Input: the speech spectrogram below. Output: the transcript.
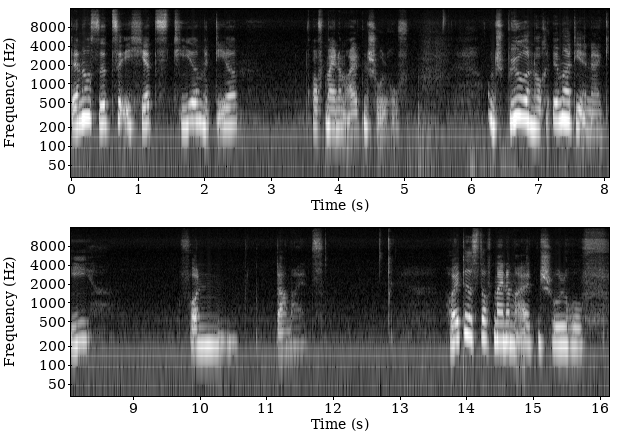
Dennoch sitze ich jetzt hier mit dir auf meinem alten Schulhof und spüre noch immer die Energie von damals. Heute ist auf meinem alten Schulhof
